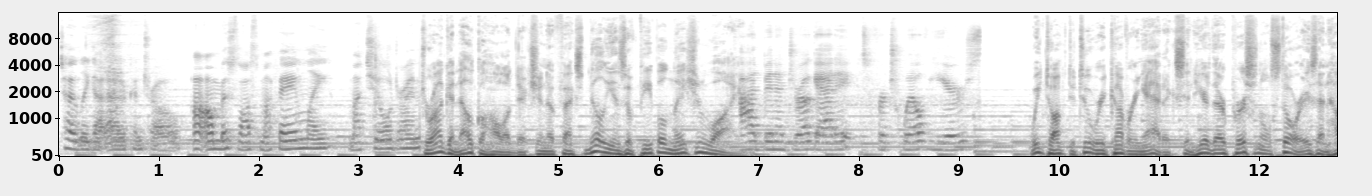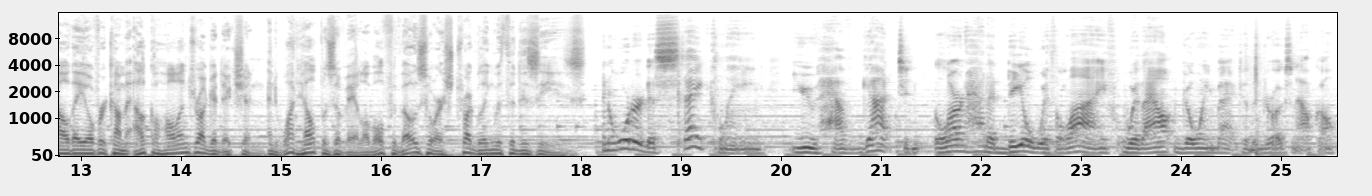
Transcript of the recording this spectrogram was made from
totally got out of control. I almost lost my family, my children. Drug and alcohol addiction affects millions of people nationwide. I had been a drug addict for 12 years. We talk to two recovering addicts and hear their personal stories and how they overcome alcohol and drug addiction and what help is available for those who are struggling with the disease. In order to stay clean, you have got to learn how to deal with life without going back to the drugs and alcohol.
